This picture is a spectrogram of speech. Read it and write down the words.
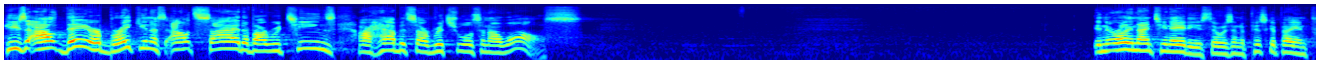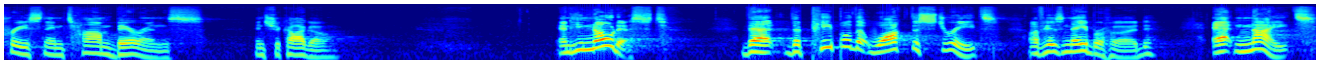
he's out there breaking us outside of our routines, our habits, our rituals, and our walls else. In the early 1980s, there was an Episcopalian priest named Tom Behrens in Chicago. And he noticed that the people that walked the streets of his neighborhood at night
